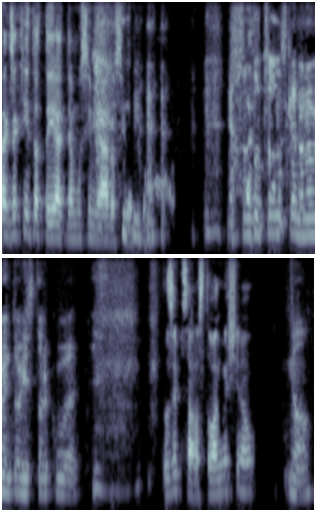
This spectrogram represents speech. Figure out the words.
Tak řekni to ty, ať nemusím já do Já jsem to psal dneska do novin, tu historku. To jsi psal s tou angličtinou? No.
